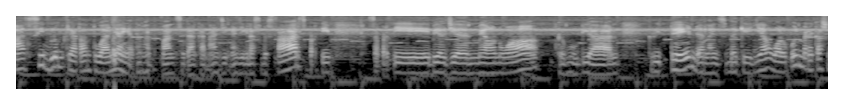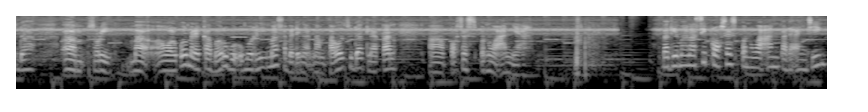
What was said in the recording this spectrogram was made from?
masih belum kelihatan tuanya ya teman-teman. Sedangkan anjing-anjing ras besar seperti seperti Belgian Malinois kemudian Great Dane dan lain sebagainya. Walaupun mereka sudah um, sorry walaupun mereka baru berumur 5 sampai dengan 6 tahun sudah kelihatan uh, proses penuaannya Bagaimana sih proses penuaan pada anjing?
